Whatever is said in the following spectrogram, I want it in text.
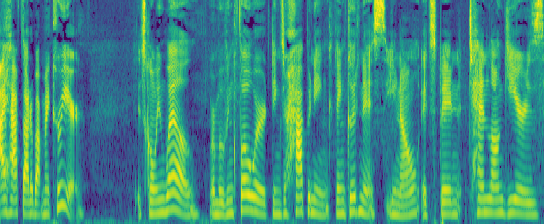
I have thought about my career it's going well. We're moving forward. Things are happening. Thank goodness. You know, it's been 10 long years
